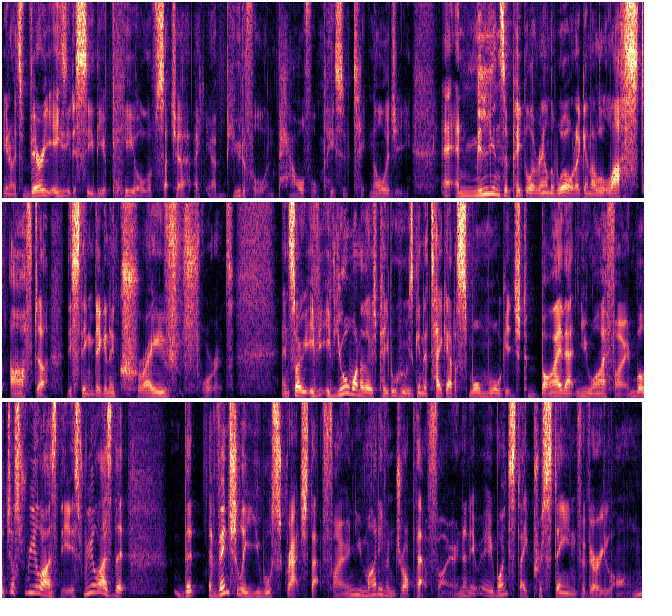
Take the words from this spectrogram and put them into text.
You know, it's very easy to see the appeal of such a, a, a beautiful and powerful piece of technology. And, and millions of people around the world are going to lust after this thing, they're going to crave for it. And so, if, if you're one of those people who is going to take out a small mortgage to buy that new iPhone, well, just realize this realize that that eventually you will scratch that phone. You might even drop that phone and it, it won't stay pristine for very long.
